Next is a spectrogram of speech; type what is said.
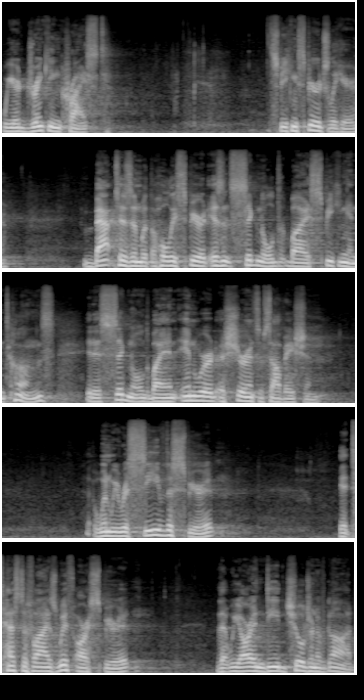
we are drinking Christ. Speaking spiritually here, baptism with the Holy Spirit isn't signaled by speaking in tongues, it is signaled by an inward assurance of salvation. When we receive the Spirit, it testifies with our spirit that we are indeed children of God.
